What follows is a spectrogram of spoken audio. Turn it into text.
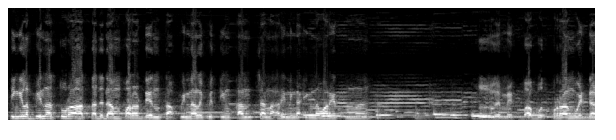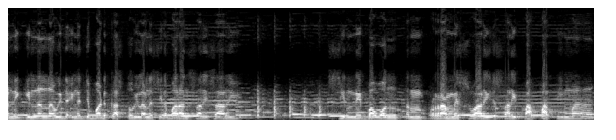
tinggi Siting Lebinatura ada dampara denta pinalipit ing kancana arininga ing nawaretna. Lemek babut perang wedani ginana wida ingat jebad kasturi lana sidabaran sari-sari. Sine bawonten prameswari saripah Fatima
